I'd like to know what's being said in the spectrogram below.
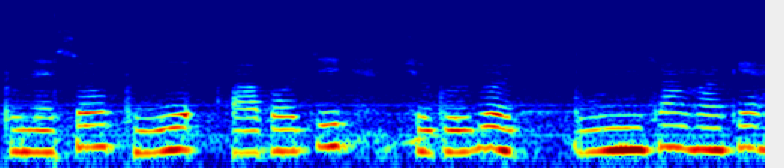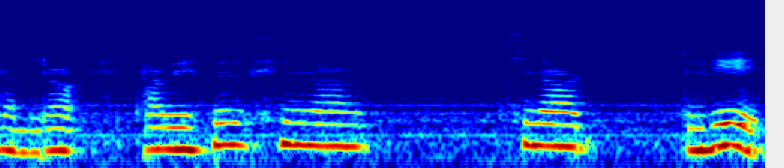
보내서 그 아버지 죽음을 문상하게 하니라 다윗의 신하 신하들이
